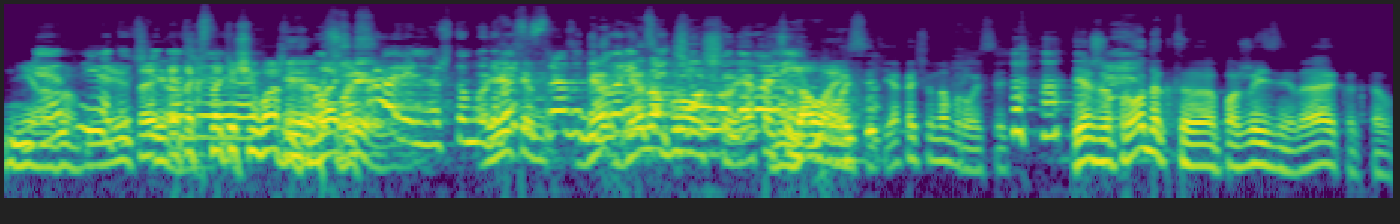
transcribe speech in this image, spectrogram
Нет, Нет, нет, это, это, даже- кстати, очень важно. Нет, это Очень правильно, что мы. А Давайте я сразу я- договоримся, я о чем наброшу, мы я хочу говорим. Давай. набросить, я хочу набросить. Я же продукт э, по жизни, да, как-то.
